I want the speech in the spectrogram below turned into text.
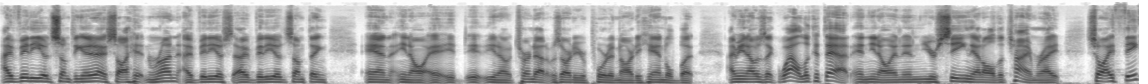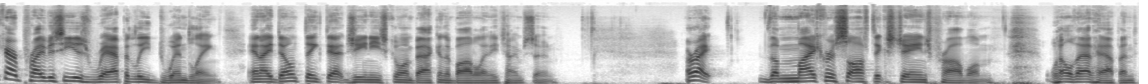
I videoed something today. I saw a hit and run. I videoed, I videoed something, and you know, it, it, you know, it turned out it was already reported and already handled. But I mean, I was like, wow, look at that, and you know, and then you're seeing that all the time, right? So I think our privacy is rapidly dwindling, and I don't think that genie's going back in the bottle anytime soon. All right, the Microsoft Exchange problem. Well, that happened.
